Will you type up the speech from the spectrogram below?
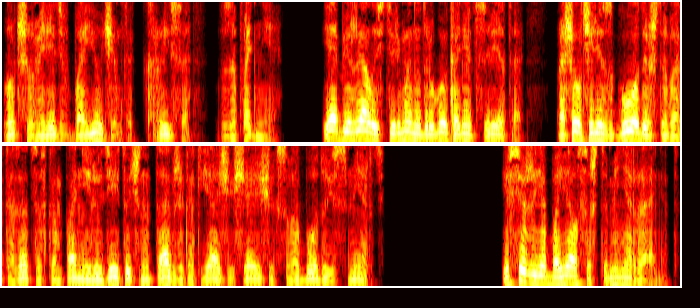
Лучше умереть в бою, чем как крыса в западне. Я бежал из тюрьмы на другой конец света, прошел через годы, чтобы оказаться в компании людей точно так же, как я, ощущающих свободу и смерть. И все же я боялся, что меня ранят,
